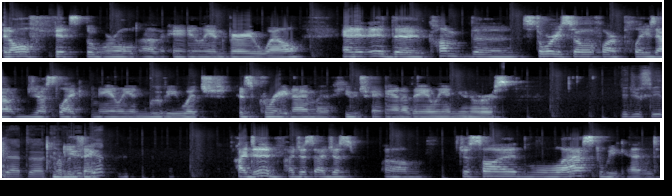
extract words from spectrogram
it all fits the world of alien very well and it, it the com the story so far plays out just like an alien movie which is great and i'm a huge fan of the alien universe Did you see that uh, What do you think? yet? i did i just i just um just saw it last weekend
